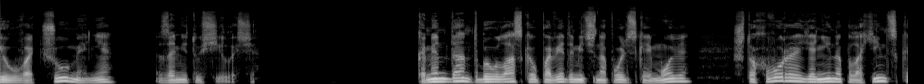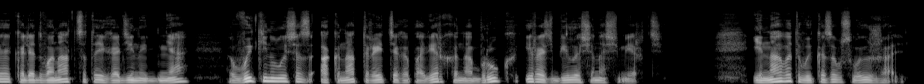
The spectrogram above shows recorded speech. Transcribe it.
І ўваччу мяне замітусілася. Камендант быў ласкаў паведаміць на польскай мове, што хворая Яніна плахінская каля 12 гадзіны дня выкінулася з акна трэцяга паверха на брук і разбілася на смерць. І нават выказаў свой жаль.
